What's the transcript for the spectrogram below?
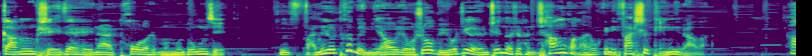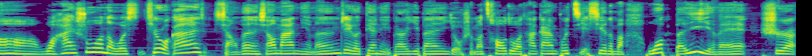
刚谁在谁那儿偷了什么什么东西，就反正就特别明。然后有时候比如说这个人真的是很猖狂的，他会给你发视频，你知道吧？哦，我还说呢，我其实我刚才想问小马，你们这个店里边一般有什么操作？他刚才不是解析了吗？我本以为是，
